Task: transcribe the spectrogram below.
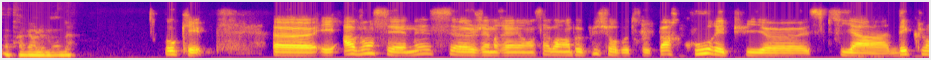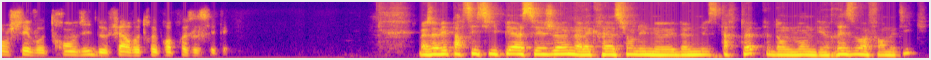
à travers le monde. OK. Euh, et avant CNS, euh, j'aimerais en savoir un peu plus sur votre parcours et puis euh, ce qui a déclenché votre envie de faire votre propre société. Bah, j'avais participé assez jeune à la création d'une start-up dans le monde des réseaux informatiques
